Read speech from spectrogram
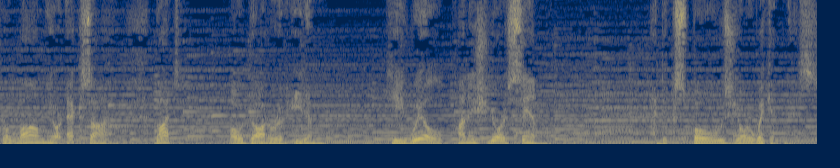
prolong your exile, but, O daughter of Edom, he will punish your sin and expose your wickedness.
